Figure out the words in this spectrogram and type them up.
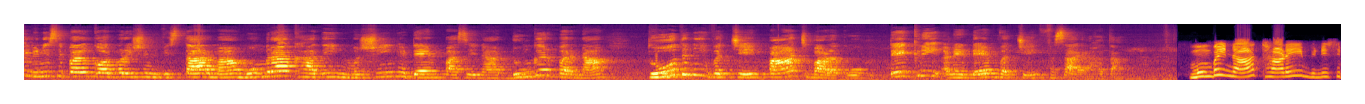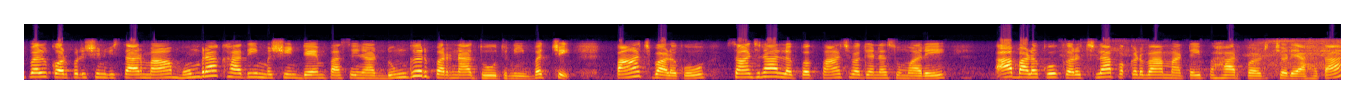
મ્યુનિસિપલ કોર્પોરેશન વિસ્તારમાં મુમરા ખાતે મશીન ડેમ પાસેના ડુંગર પરના ધોધની વચ્ચે પાંચ બાળકો ટેકરી અને ડેમ વચ્ચે ફસાયા હતા. મુંબઈના થાણે મ્યુનિસિપલ કોર્પોરેશન વિસ્તારમાં મુમરા ખાદી મશીન ડેમ પાસેના ડુંગર પરના ધોધની વચ્ચે પાંચ બાળકો સાંજના લગભગ પાંચ વાગ્યાના સુમારે આ બાળકો કરચલા પકડવા માટે પહાડ પર ચડ્યા હતા.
